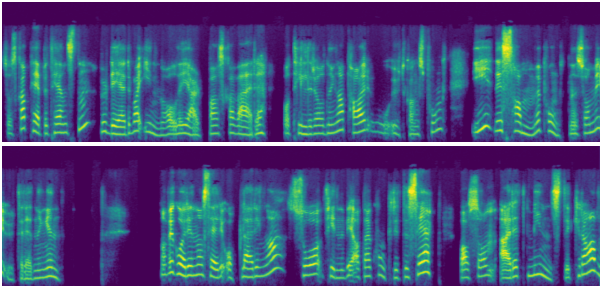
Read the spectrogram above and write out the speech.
skal PP-tjenesten vurdere hva innholdet i hjelpa skal være og tilrådninga tar utgangspunkt i de samme punktene som i utredningen. Når vi går inn og ser i opplæringa, så finner vi at det er konkretisert hva som er et minstekrav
